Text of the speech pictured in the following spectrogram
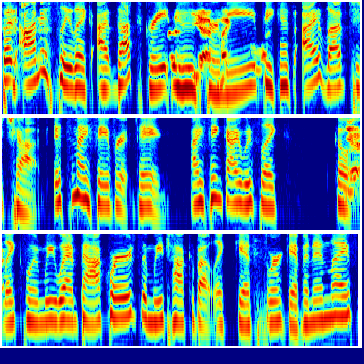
But honestly, like I, that's great uh, news Yeah, for me because I love to chat. It's my favorite thing. I think I was like go Yeah. like when we went backwards and we talk about like gifts we're given in life,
